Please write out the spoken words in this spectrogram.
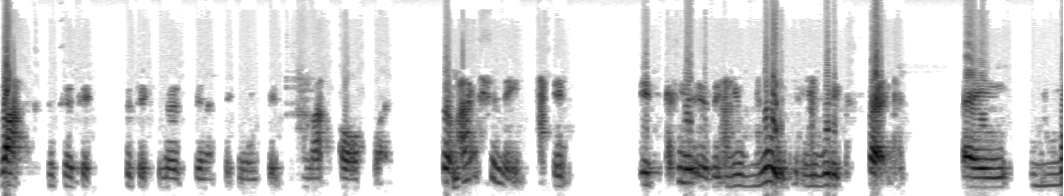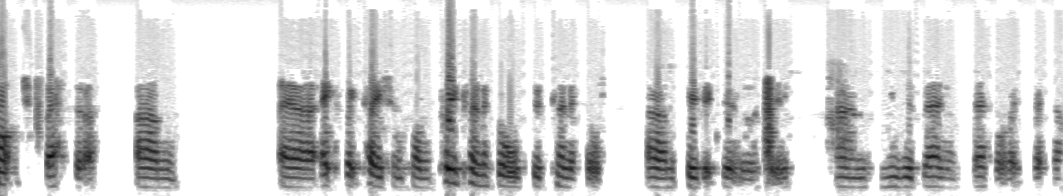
that specific particular genetic linkage and that pathway. So actually, it's it's clear that you would you would expect a much better um, uh, expectation from preclinical to clinical um, predictability, and you would then therefore expect a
